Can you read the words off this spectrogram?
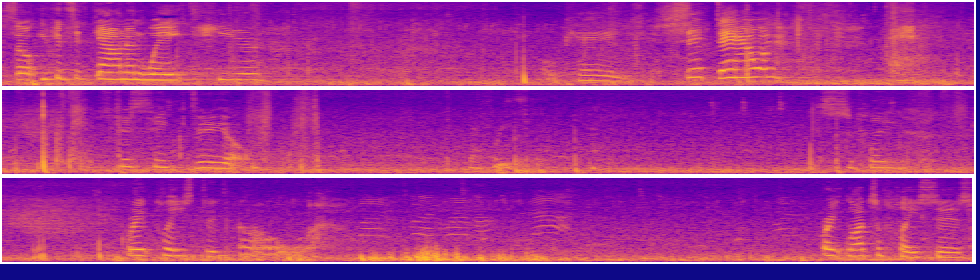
So you can sit down and wait here. Okay, sit down. Just take video. Everything. This is a place, great place to go. Right, lots of places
